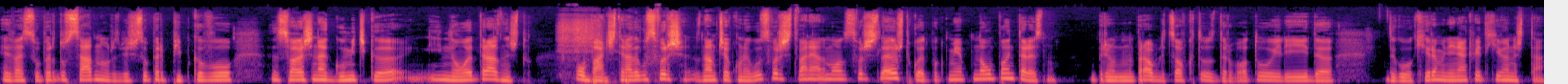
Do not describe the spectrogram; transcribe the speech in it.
Е, това е супер досадно, разбираш, супер пипкаво, слагаш една гумичка и много е дразнещо. Обаче трябва да го свърша. Знам, че ако не го свърша, това няма да мога да свърша следващото, което пък ми е много по-интересно. Примерно да направя облицовката с дървото или да, да го лакирам или някакви такива неща.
